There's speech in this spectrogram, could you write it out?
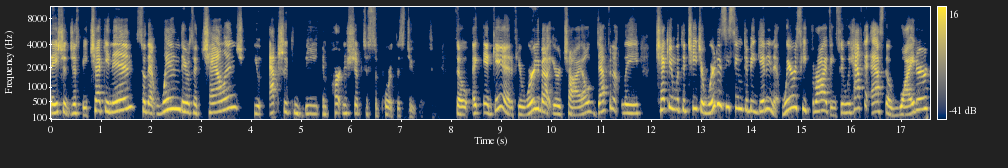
They should just be checking in so that when there's a challenge, you actually can be in partnership to support the student. So again, if you're worried about your child, definitely check in with the teacher. Where does he seem to be getting it? Where is he thriving? So we have to ask a wider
